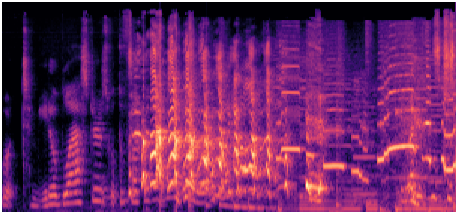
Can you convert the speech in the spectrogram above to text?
what tomato blasters what the fuck is that? let's just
